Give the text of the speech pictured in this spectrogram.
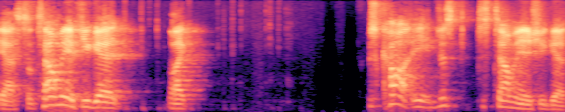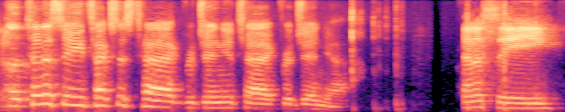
Yeah. So tell me if you get like just call just just tell me as you get So. Tennessee, Texas Tech, Virginia Tech, Virginia. Tennessee,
